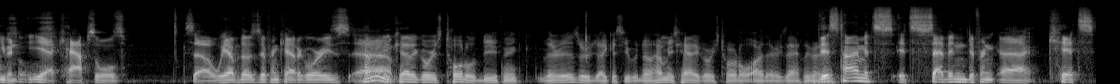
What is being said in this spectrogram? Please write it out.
even Capsules. yeah, capsules. So we have those different categories. How many Um, categories total do you think there is, or I guess you would know how many categories total are there exactly right This now? time it's it's seven different uh, kits,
